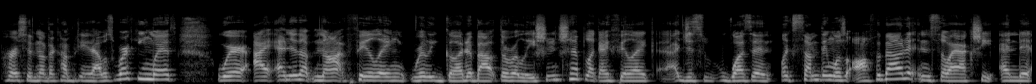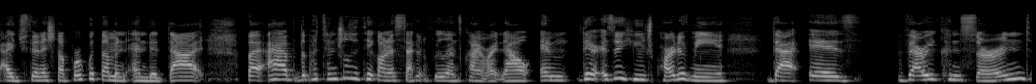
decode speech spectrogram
person, another company that I was working with where I ended up not feeling really good about the relationship. Like I feel like I just wasn't like something was off about it. And so I actually ended, I finished up work with them and ended that. But I have the potential to take on a second freelance client right now. And there is a huge part of me that is very concerned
